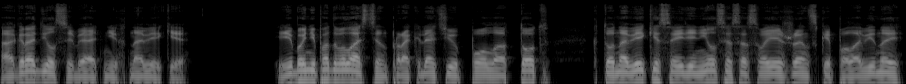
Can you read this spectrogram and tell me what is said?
оградил себя от них навеки. Ибо не подвластен проклятию пола тот, кто навеки соединился со своей женской половиной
